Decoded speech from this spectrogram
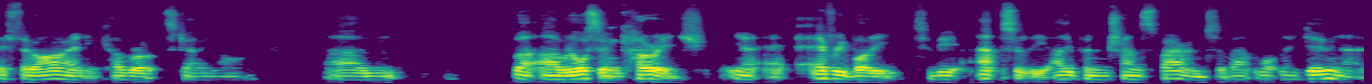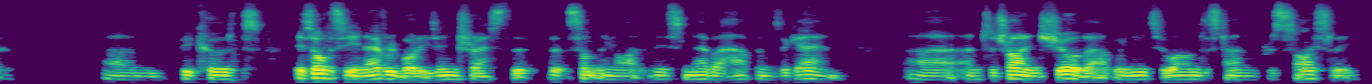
if there are any cover-ups going on. Um, but I would also encourage you know everybody to be absolutely open and transparent about what they do know, um, because it's obviously in everybody's interest that that something like this never happens again, uh, and to try and ensure that we need to understand precisely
